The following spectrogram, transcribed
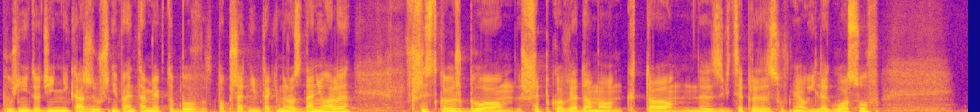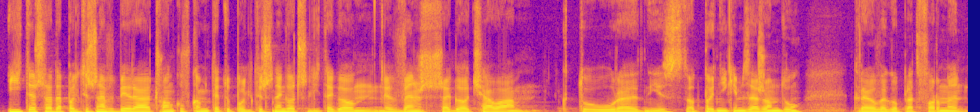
później do dziennikarzy. Już nie pamiętam, jak to było w poprzednim takim rozdaniu, ale wszystko już było szybko wiadomo, kto z wiceprezesów miał ile głosów. I też Rada Polityczna wybiera członków Komitetu Politycznego, czyli tego węższego ciała które jest odpowiednikiem zarządu Krajowego Platformy.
